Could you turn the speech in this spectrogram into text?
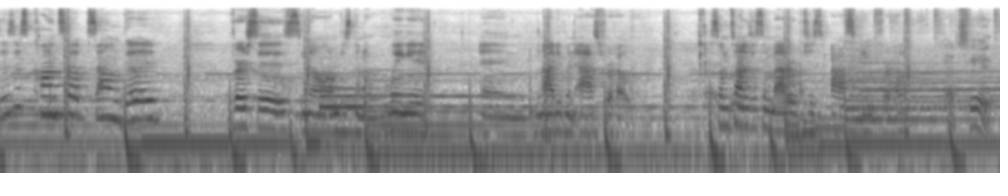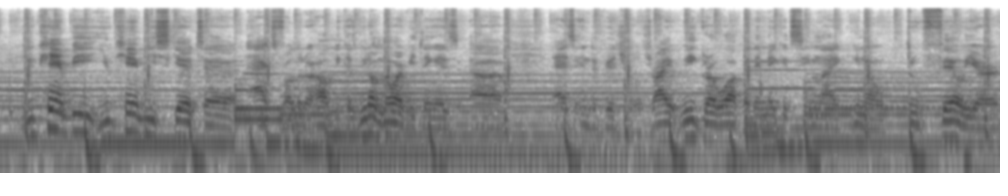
does this concept sound good? Versus, you know, I'm just gonna wing it and not even ask for help. Sometimes it's a matter of just asking for help. That's it. You can't be you can't be scared to ask for a little help because we don't know everything Is uh, as individuals, right? We grow up and they make it seem like you know through failure,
